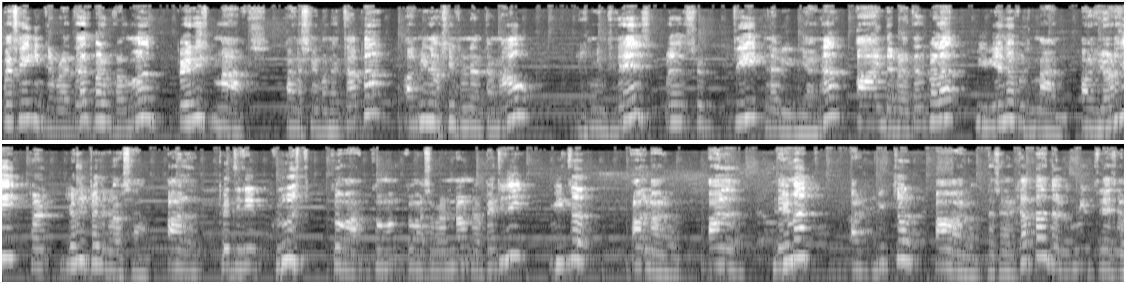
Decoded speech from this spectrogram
va ser interpretat per Ramon Pérez Marx. A la segona etapa, el 1999, 2003, va sortir la Viviana, a interpretat per la Viviana Guzmán. El Jordi, per Jordi Pedrosa. El Petri Cruz, com a, com, a- com a sobrenom de Petri, Víctor Álvaro. El Lema el Víctor Pávaro. Des de l'etapa de 2003 a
